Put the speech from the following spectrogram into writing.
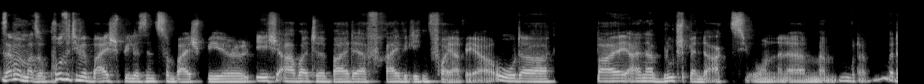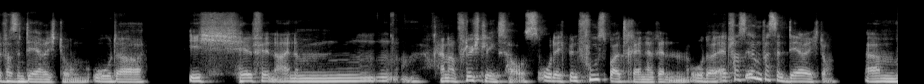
sagen wir mal so, positive Beispiele sind zum Beispiel, ich arbeite bei der Freiwilligen Feuerwehr oder bei einer Blutspendeaktion ähm, oder etwas in der Richtung oder ich helfe in einem keine Ahnung, Flüchtlingshaus oder ich bin Fußballtrainerin oder etwas, irgendwas in der Richtung. Ähm,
